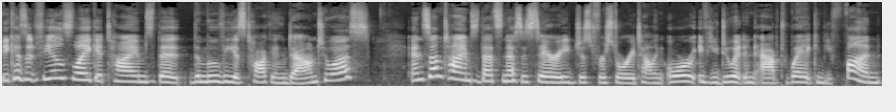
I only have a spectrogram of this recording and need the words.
because it feels like at times that the movie is talking down to us. And sometimes that's necessary just for storytelling, or if you do it in an apt way, it can be fun.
